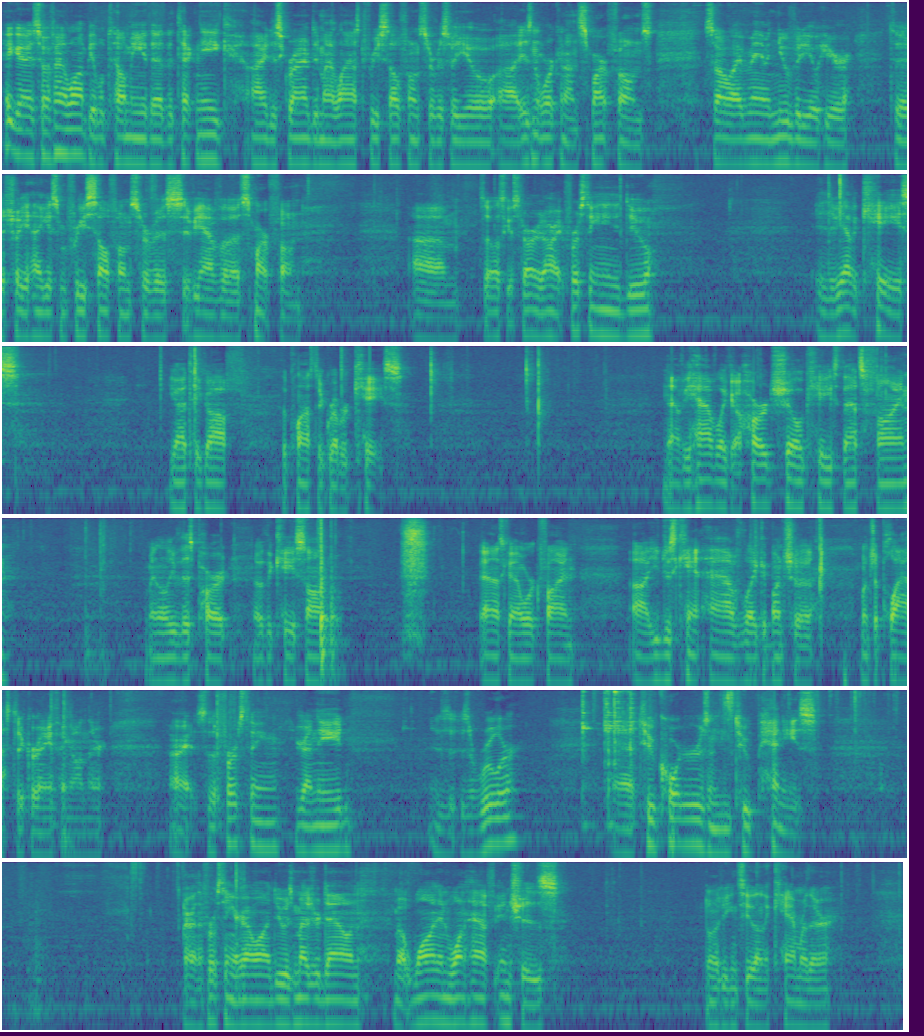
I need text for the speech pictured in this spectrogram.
Hey guys, so I've had a lot of people tell me that the technique I described in my last free cell phone service video uh, isn't working on smartphones. So I've made a new video here to show you how to get some free cell phone service if you have a smartphone. Um, so let's get started. Alright, first thing you need to do is if you have a case, you gotta take off the plastic rubber case. Now if you have like a hard shell case, that's fine. I'm going to leave this part of the case on and that's going to work fine. Uh, you just can't have like a bunch of bunch of plastic or anything on there. Alright, so the first thing you're going to need is, is, a ruler, uh, two quarters and two pennies. Alright, the first thing you're going to want to do is measure down about one and one half inches. Don't know if you can see it on the camera there.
